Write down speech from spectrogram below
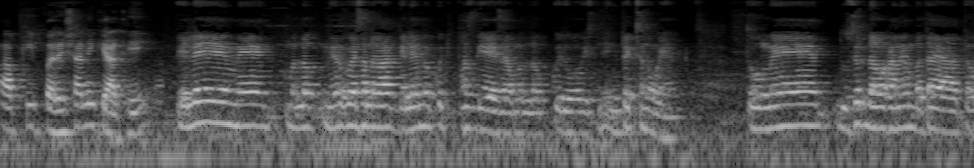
आपकी परेशानी क्या थी? पहले मैं मतलब मेरे को ऐसा लगा गले में कुछ फंस गया ऐसा मतलब कुछ इन्फेक्शन हो गया। तो मैं दूसरे दवाखाने में बताया तो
